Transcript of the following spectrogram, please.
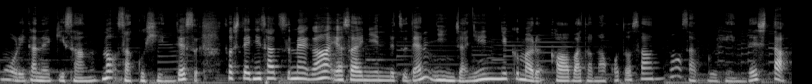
毛利種木さんの作品です。そして2冊目が野菜人列伝忍者ニンニク丸川端誠さんの作品でした。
